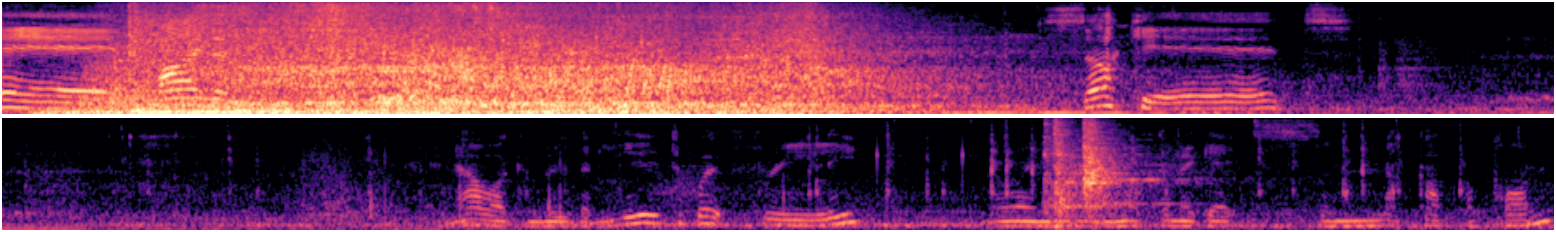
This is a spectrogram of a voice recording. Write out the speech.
Yeah, finally! Suck it! Now I can move a little bit freely, knowing that I'm not gonna get snuck up upon.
